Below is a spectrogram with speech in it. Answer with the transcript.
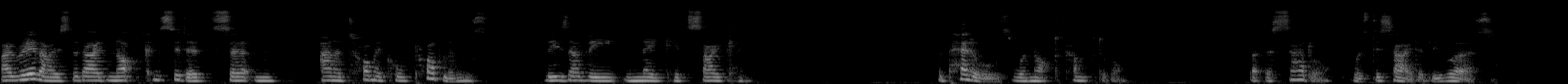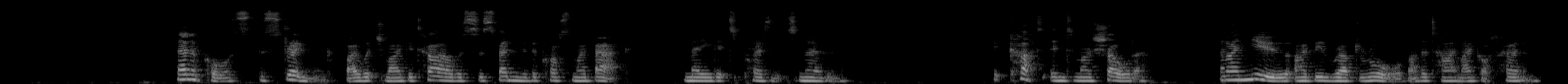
I realised that I had not considered certain anatomical problems vis a vis naked cycling. The pedals were not comfortable, but the saddle was decidedly worse. Then, of course, the string by which my guitar was suspended across my back made its presence known. It cut into my shoulder, and I knew I'd be rubbed raw by the time I got home,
